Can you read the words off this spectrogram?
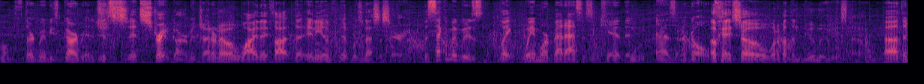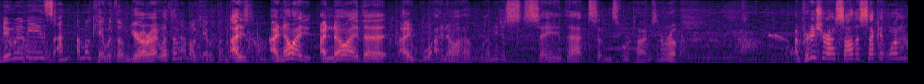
Well, the third movie's garbage. It's it's straight garbage. I don't know why they thought that any of it was necessary. the second movie was like way more badass as a kid than as an adult. Okay, so what about the new movies though? Uh, the new movies, I'm, I'm okay with them. You're all right with them? I'm okay with them. I I know I I know I that I I know. Uh, let me just say that sentence four times in a row. I'm pretty sure I saw the second one.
